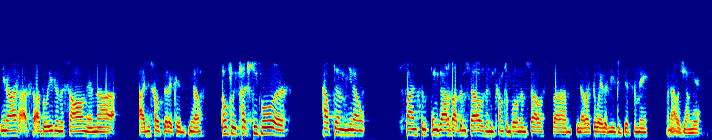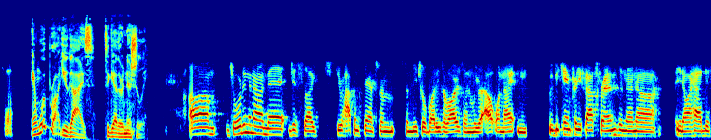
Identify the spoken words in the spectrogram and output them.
You know, I, I, I believed in the song, and uh, I just hope that it could, you know, hopefully touch people or help them, you know, find some things out about themselves and be comfortable in themselves. Um, you know, like the way that music did for me when I was younger. So. And what brought you guys together initially? Um, Jordan and I met just like through happenstance from some mutual buddies of ours, and we were out one night and we became pretty fast friends. And then, uh, you know, I had this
